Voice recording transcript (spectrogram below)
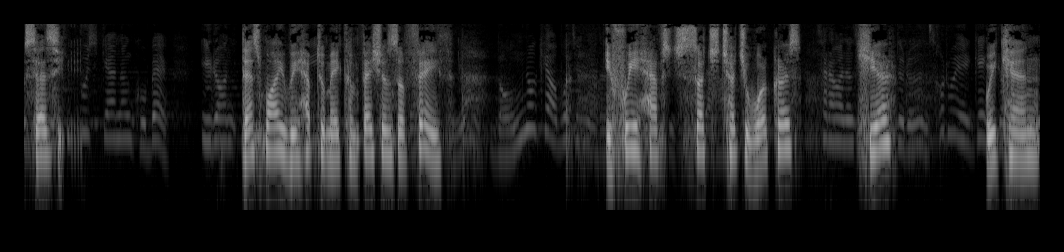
says that's why we have to make confessions of faith. If we have such church workers here, we can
